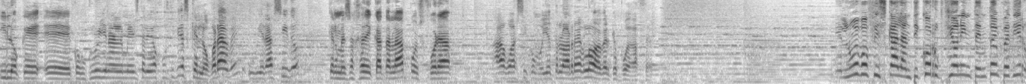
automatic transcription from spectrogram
Y lo que eh, concluyen en el Ministerio de Justicia es que lo grave hubiera sido que el mensaje de Catalá pues fuera algo así como yo te lo arreglo a ver qué puedo hacer. El nuevo fiscal anticorrupción intentó impedir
